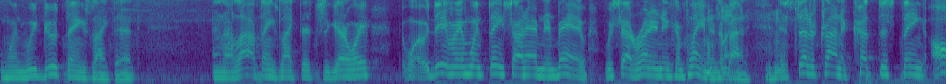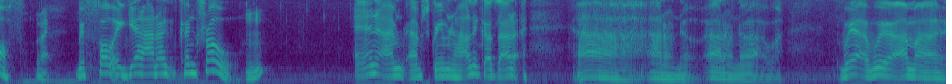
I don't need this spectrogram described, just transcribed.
when we do things like that, and allow things like this to get away, well, then when things start happening bad, we start running and complaining Complain. about it. Mm-hmm. Instead of trying to cut this thing off, right? before it get out of control. Mhm. And I'm I'm screaming and hollering because I ah I don't know I don't know. I, we are we are I'm uh,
